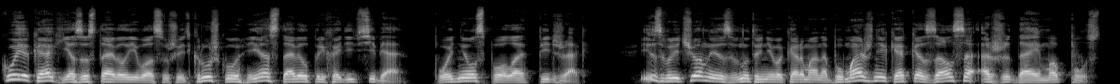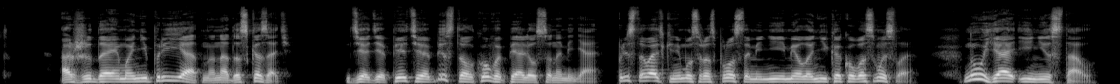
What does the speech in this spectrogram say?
Кое-как я заставил его осушить кружку и оставил приходить в себя. Поднял с пола пиджак. Извлеченный из внутреннего кармана бумажник оказался ожидаемо пуст. Ожидаемо неприятно, надо сказать. Дядя Петя бестолково пялился на меня. Приставать к нему с расспросами не имело никакого смысла. Ну, я и не стал.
